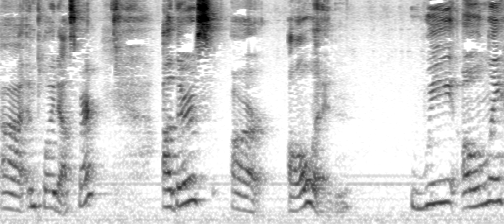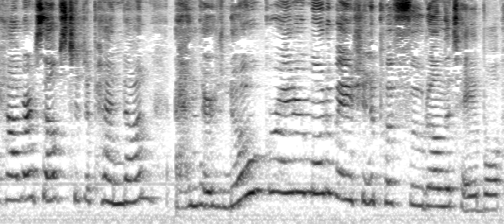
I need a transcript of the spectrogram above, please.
uh, employed elsewhere. Others are all in. We only have ourselves to depend on, and there's no greater motivation to put food on the table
